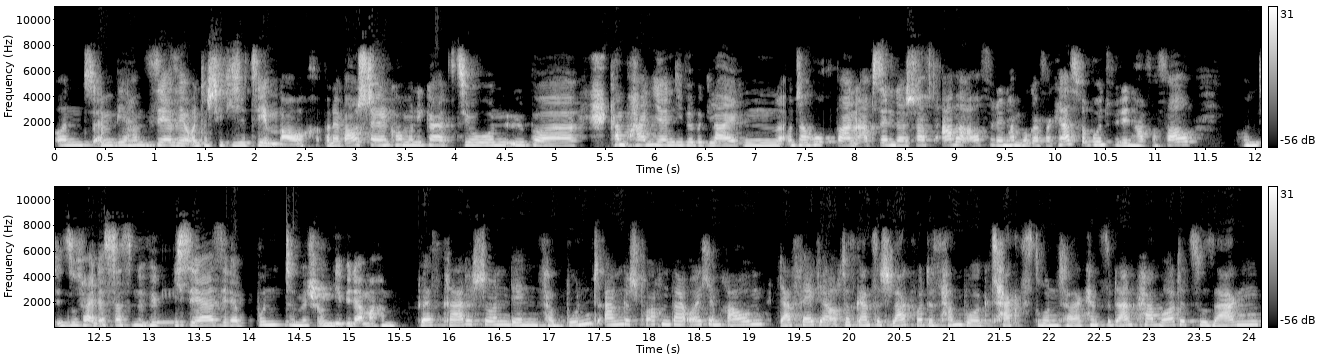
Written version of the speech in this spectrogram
Und ähm, wir haben sehr, sehr unterschiedliche Themen auch. Von der Baustellenkommunikation über Kampagnen, die wir begleiten, unter Hochbahn, Absenderschaft, aber auch für den Hamburger Verkehrsverbund, für den HVV. Und insofern ist das eine wirklich sehr, sehr bunte Mischung, die wir da machen. Du hast gerade schon den Verbund angesprochen bei euch im Raum. Da fällt ja auch das ganze Schlagwort des Hamburg-Takts drunter. Kannst du da ein paar Worte zu sagen,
